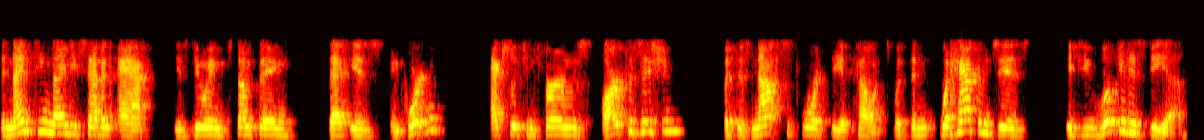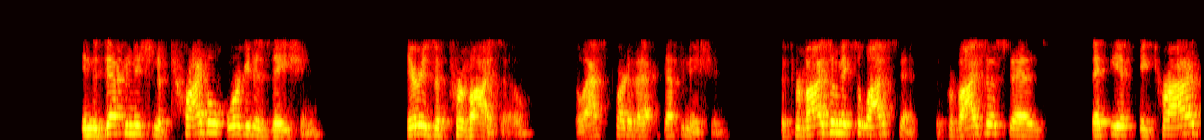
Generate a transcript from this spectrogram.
The 1997 Act is doing something that is important, actually confirms our position, but does not support the appellants. What, the, what happens is, if you look at ISDEA, in the definition of tribal organization, there is a proviso, the last part of that definition. The proviso makes a lot of sense. The proviso says that if a tribe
